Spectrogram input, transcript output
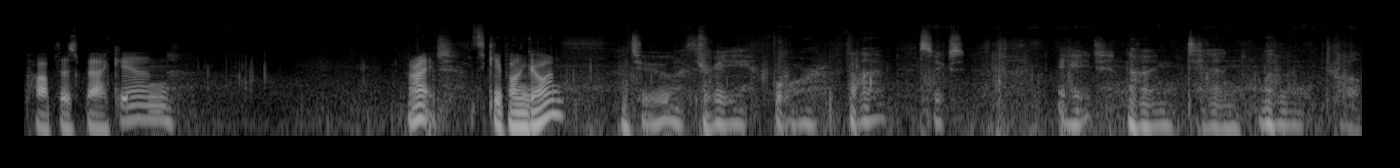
pop this back in. All right, let's keep on going. One, two, three, four, five, six, 8, 9, 10, 11, 12,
